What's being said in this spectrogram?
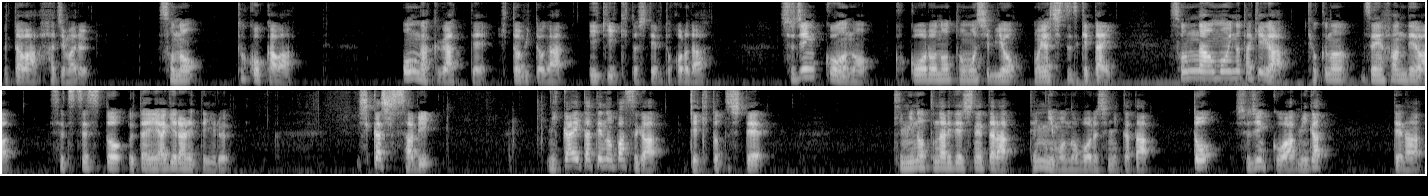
歌は始まる。そのどこかは音楽があって人々が生き生きとしているところだ。主人公の心の灯火を燃やし続けたい。そんな思いの丈が曲の前半では切々と歌い上げられている。しかしサビ。2階建てのバスが激突して君の隣で死ねたら天にも昇る死に方と主人公は身勝手な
